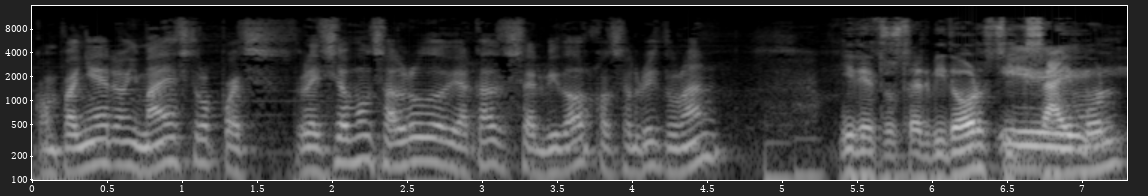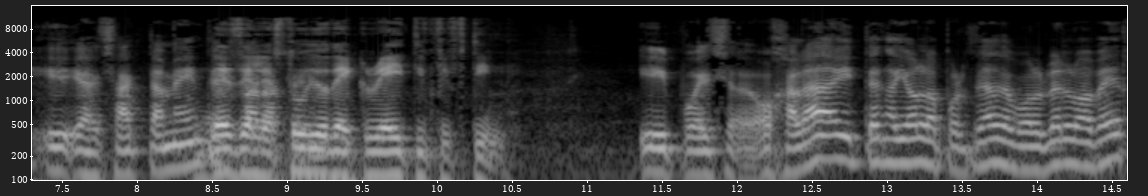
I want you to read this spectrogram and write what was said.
compañero y maestro, pues recibo un saludo de acá del servidor, José Luis Durán. Y de su servidor, Sid Y- Simon, y- exactamente. desde el estudio que- de Creative 15. Y pues eh, ojalá y tenga yo la oportunidad de volverlo a ver.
